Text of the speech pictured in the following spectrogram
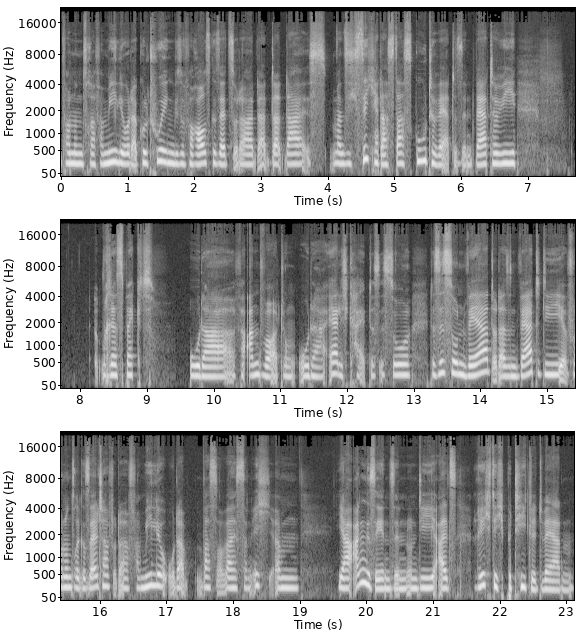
von unserer Familie oder Kultur irgendwie so vorausgesetzt oder da, da, da ist man sich sicher, dass das gute Werte sind. Werte wie Respekt oder Verantwortung oder Ehrlichkeit. Das ist so, das ist so ein Wert oder sind Werte, die von unserer Gesellschaft oder Familie oder was weiß dann ich, ähm, ja, angesehen sind und die als richtig betitelt werden.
